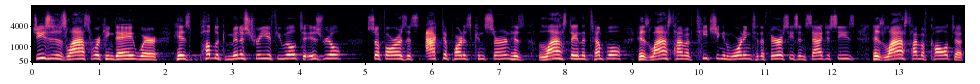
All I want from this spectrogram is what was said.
Jesus' last working day, where his public ministry, if you will, to Israel, so far as its active part is concerned, his last day in the temple, his last time of teaching and warning to the Pharisees and Sadducees, his last time of call to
